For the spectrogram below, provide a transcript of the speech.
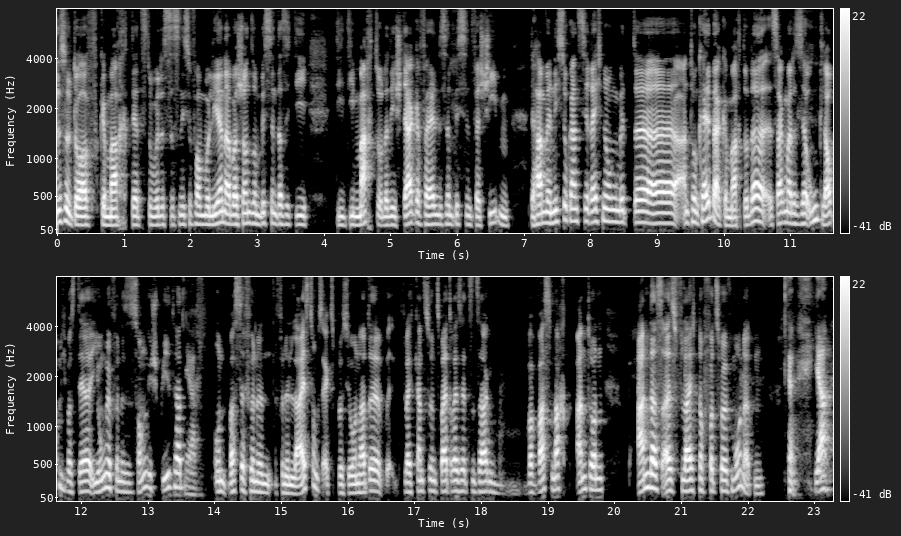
Düsseldorf gemacht. Jetzt, du würdest es nicht so formulieren, aber schon so ein bisschen, dass sich die, die, die Macht oder die Stärkeverhältnisse ein bisschen verschieben. Da haben wir nicht so ganz die Rechnung mit äh, Anton Kellberg gemacht, oder? Sag mal, das ist ja unglaublich, was der Junge für eine Saison gespielt hat ja. und was der für eine, für eine Leistungsexplosion hatte. Vielleicht kannst du in zwei, drei Sätzen sagen, was macht Anton anders als vielleicht noch vor zwölf Monaten? Ja,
